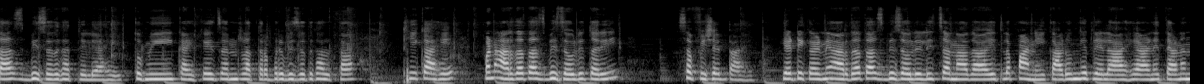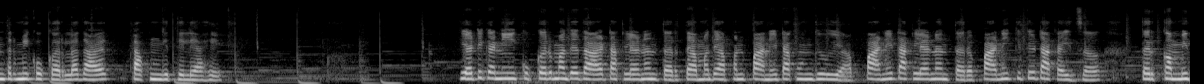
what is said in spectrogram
तास भिजत घातलेली आहे. तुम्ही काही काही जण रात्रभर भिजत घालता. ठीक आहे. पण अर्धा तास भिजवली तरी सफिशियंट आहे. या ठिकाणी अर्धा तास भिजवलेली चणा डाळीतलं पाणी काढून घेतलेलं आहे आणि त्यानंतर मी कुकरला डाळ टाकून घेतलेली आहे. या ठिकाणी कुकरमध्ये डाळ टाकल्यानंतर त्यामध्ये आपण पाणी टाकून घेऊया. पाणी टाकल्यानंतर पाणी किती टाकायचं? तर कमीत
